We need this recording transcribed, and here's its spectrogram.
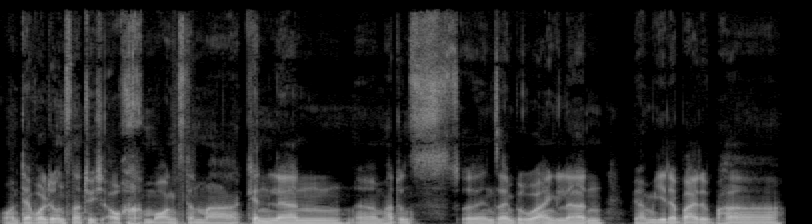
Und der wollte uns natürlich auch morgens dann mal kennenlernen, ähm, hat uns äh, in sein Büro eingeladen. Wir haben jeder beide paar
